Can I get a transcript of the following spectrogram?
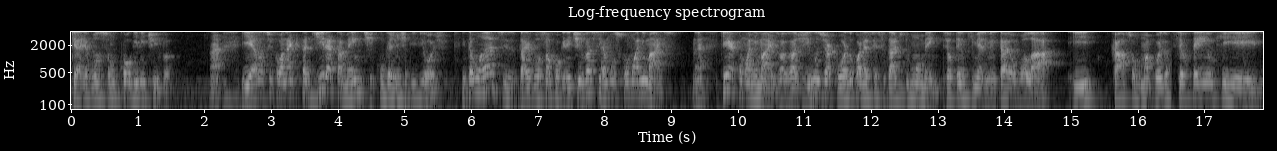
que é a Revolução Cognitiva. Né? E ela se conecta diretamente com o que a gente vive hoje. Então, antes da Revolução Cognitiva, éramos como animais. Né? Quem é como animais? Nós agimos de acordo com a necessidade do momento. Se eu tenho que me alimentar, eu vou lá e caço alguma coisa. Se eu tenho que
